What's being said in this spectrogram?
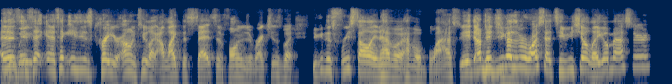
and it's, way- it's, like, and it's like easy to just create your own too. Like I like the sets and following the directions but you can just freestyle it and have a have a blast. Did you guys mm-hmm. ever watch that TV show Lego Master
